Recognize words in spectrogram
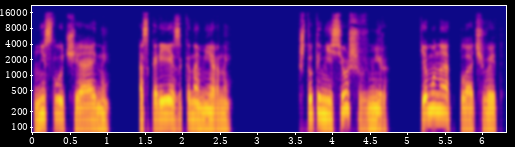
не случайны, а скорее закономерны. Что ты несешь в мир, тем он и отплачивает.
